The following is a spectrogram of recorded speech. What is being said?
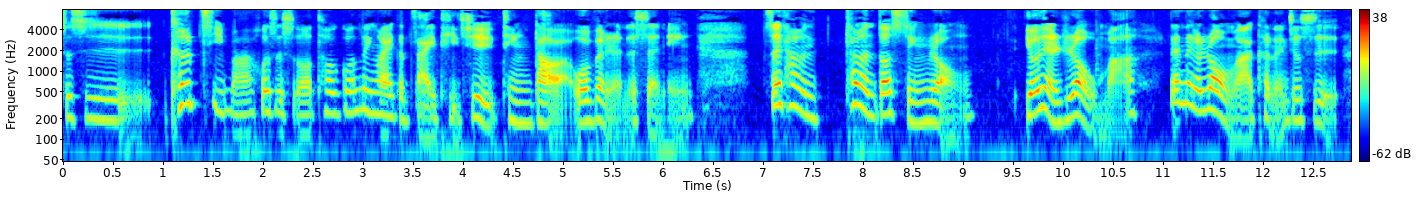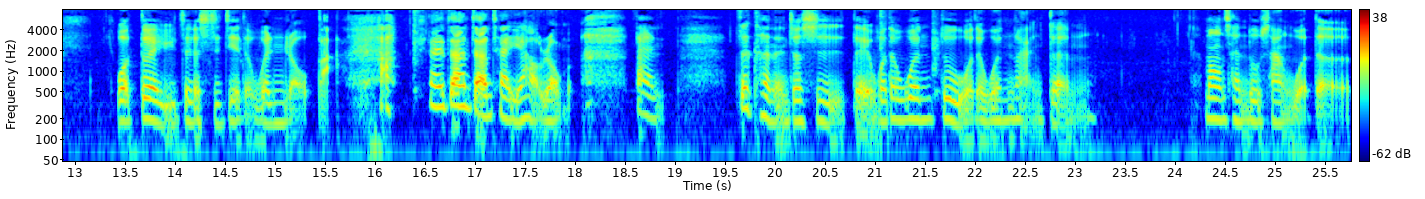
就是科技吗？或是说透过另外一个载体去听到我本人的声音，所以他们他们都形容有点肉麻，但那个肉麻可能就是我对于这个世界的温柔吧。哈，现在这样讲起来也好肉麻，但这可能就是对我的温度、我的温暖跟某种程度上我的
